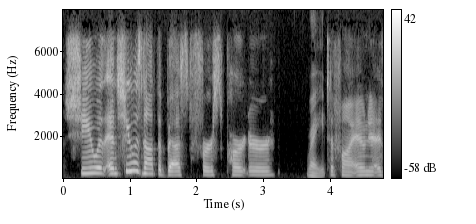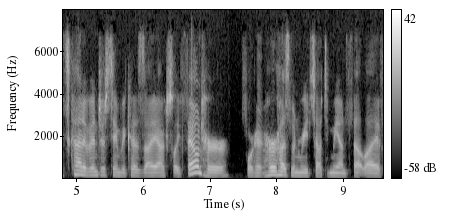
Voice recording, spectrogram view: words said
she was, and she was not the best first partner Right. to find. And it's kind of interesting because I actually found her for him. Her husband reached out to me on FetLife,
